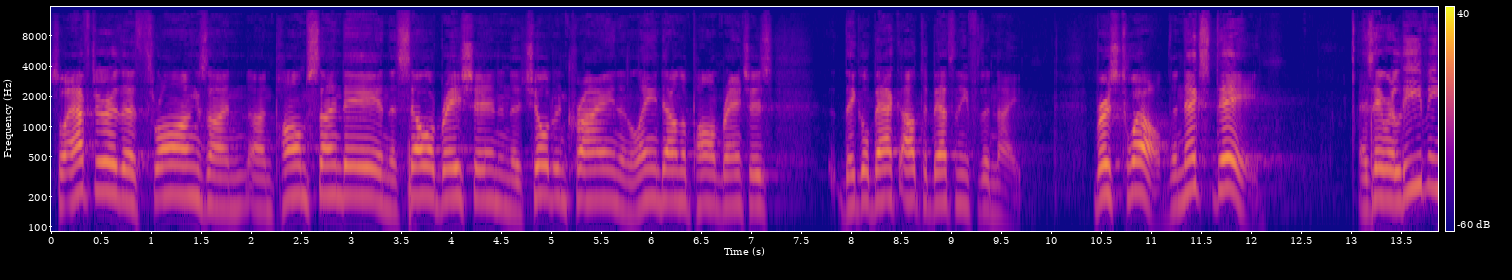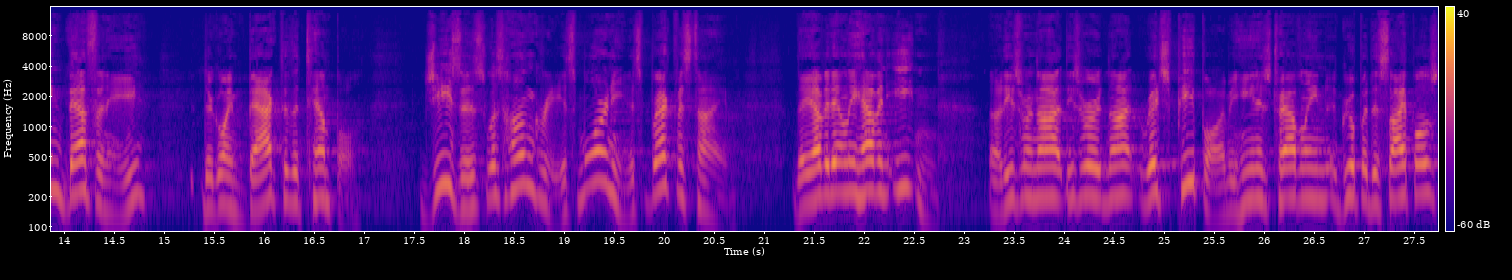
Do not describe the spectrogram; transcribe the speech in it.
So after the throngs on, on Palm Sunday and the celebration and the children crying and laying down the palm branches, they go back out to Bethany for the night. Verse 12 The next day, as they were leaving Bethany, they're going back to the temple. Jesus was hungry. It's morning, it's breakfast time. They evidently haven't eaten. Uh, these, were not, these were not rich people. I mean, he and his traveling group of disciples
